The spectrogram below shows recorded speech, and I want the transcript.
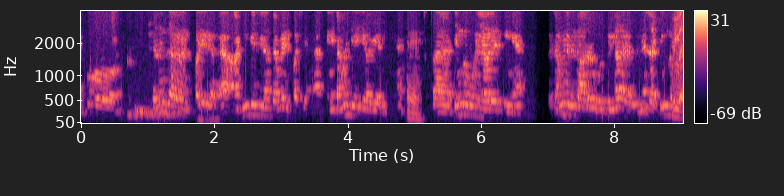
இப்போ தெலுங்கான படிக்கிறாங்க ஆனா பிஜேபி தான் தமிழ் படிச்சாங்க நீங்க தமிழ் தேசியவாதியா இருக்கீங்க. ம். அஹ் திமுக கூட்டணியில வேற இருக்கீங்க. இப்ப தமிழருக்கு ஆதரவு கொடுப்பீங்களா? இல்ல திமுக இல்ல.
